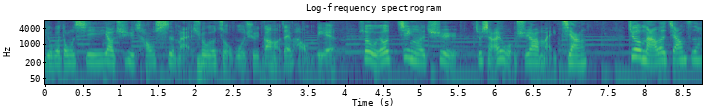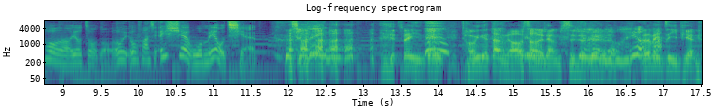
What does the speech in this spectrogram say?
有个东西要去超市买，所以我又走过去，刚好在旁边，所以我又进了去，就想，哎，我需要买姜。就拿了姜之后呢，又走走，又又发现，哎，shit，我没有钱，所以，所以你同一个档，然后上了两次就对了，对我又被自己骗。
